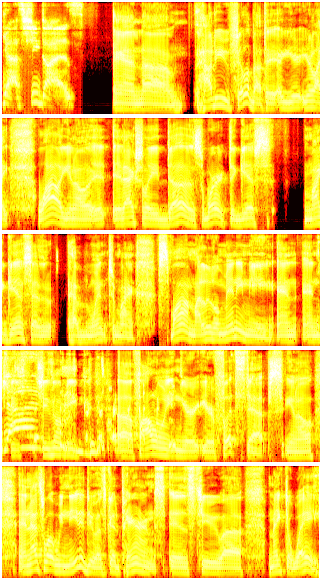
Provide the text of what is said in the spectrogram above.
Yes, she does. And um, how do you feel about that? You're, you're like, wow, you know, it, it actually does work. The gifts, my gifts have have went to my spawn, my little mini me, and and yes. she's she's going to be uh, following your your footsteps, you know. And that's what we need to do as good parents is to uh, make the way,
